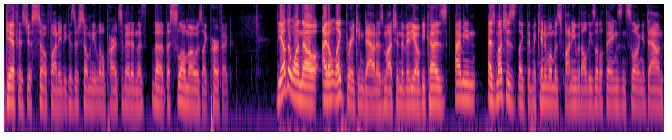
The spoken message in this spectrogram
gif is just so funny because there's so many little parts of it and the the, the slow mo is like perfect. The other one though I don't like breaking down as much in the video because I mean as much as like the MacKinnon one was funny with all these little things and slowing it down,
